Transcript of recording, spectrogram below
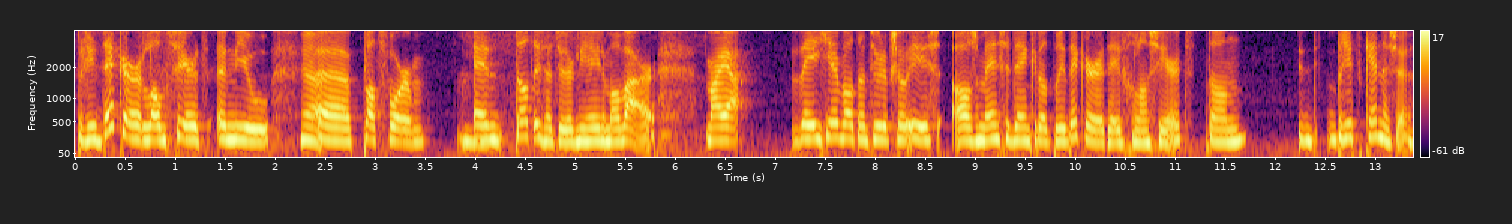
Britt Dekker lanceert een nieuw Ja. eh, platform. En dat is natuurlijk niet helemaal waar. Maar ja, weet je wat natuurlijk zo is? Als mensen denken dat Britt Dekker het heeft gelanceerd, dan Brit kennen ze.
